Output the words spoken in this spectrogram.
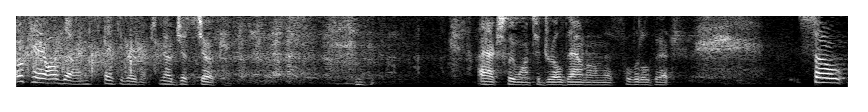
Okay, all done. Thank you very much. No, just joking. I actually want to drill down on this a little bit. So,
